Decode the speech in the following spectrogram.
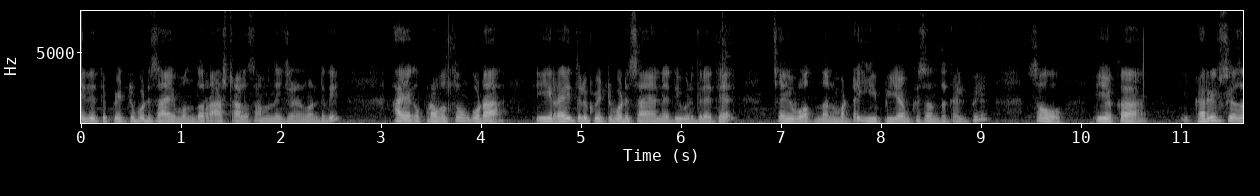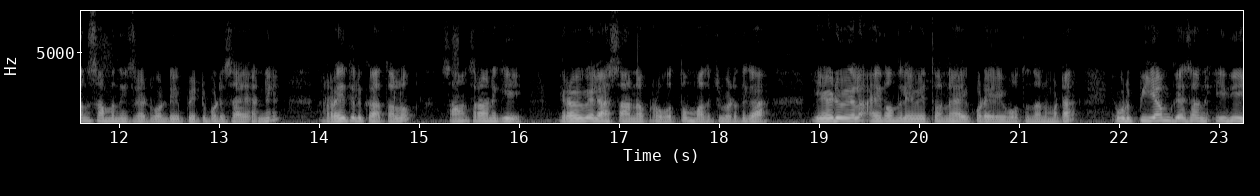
ఏదైతే పెట్టుబడి సాయం ఉందో రాష్ట్రాలకు సంబంధించినటువంటిది ఆ యొక్క ప్రభుత్వం కూడా ఈ రైతుల పెట్టుబడి సాయాన్ని అయితే విడుదలైతే చేయబోతుందనమాట ఈ పిఎం కిసాన్తో కలిపి. సో ఈ యొక్క ఈ ఖరీఫ్ సీజన్ సంబంధించినటువంటి పెట్టుబడి సాయాన్ని రైతుల ఖాతాలో సంవత్సరానికి ఇరవై వేల వేస్తాన్న ప్రభుత్వం మొదటి విడతగా ఏడు వేల ఐదు వందలు ఏవైతే ఉన్నాయో అవి కూడా వేయబోతుందన్నమాట. ఇప్పుడు పిఎం కిసాన్ ఇది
